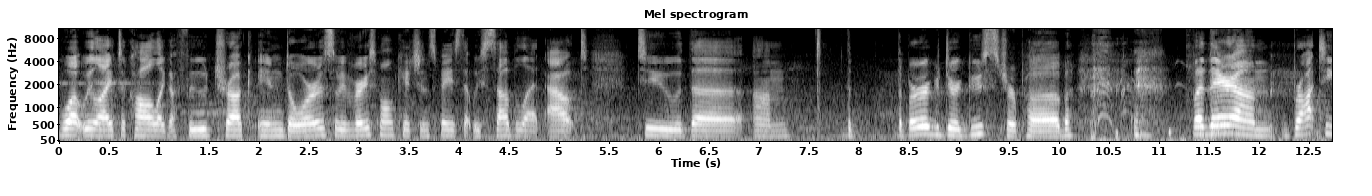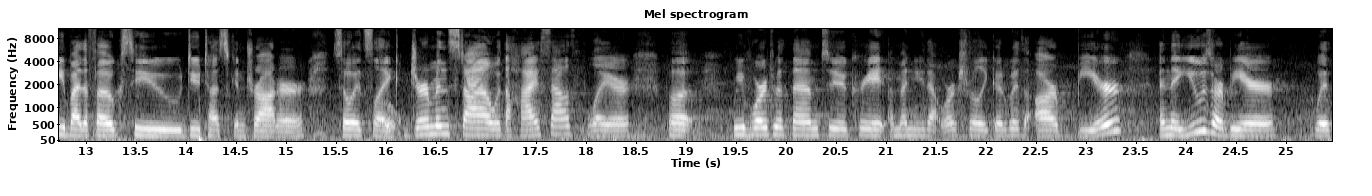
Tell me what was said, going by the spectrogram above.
what we like to call like a food truck indoors. So we have a very small kitchen space that we sublet out to the um, the the Berg der Guster pub. but they're um, brought to you by the folks who do Tuscan Trotter. So it's like German style with a high South flair, but we've worked with them to create a menu that works really good with our beer, and they use our beer with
